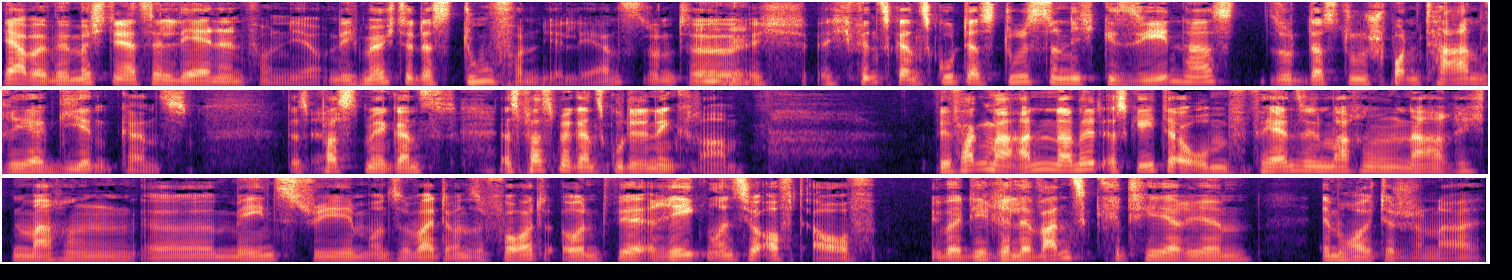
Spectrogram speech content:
Ja, aber wir möchten jetzt lernen von ihr. Und ich möchte, dass du von ihr lernst. Und äh, mhm. ich, ich finde es ganz gut, dass du es noch nicht gesehen hast, so dass du spontan reagieren kannst. Das ja. passt mir ganz, das passt mir ganz gut in den Kram. Wir fangen mal an damit. Es geht ja um Fernsehen machen, Nachrichten machen, äh, Mainstream und so weiter und so fort. Und wir regen uns ja oft auf über die Relevanzkriterien im Heute-Journal.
